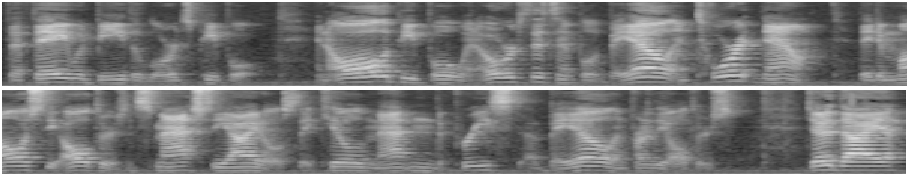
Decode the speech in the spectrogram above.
that they would be the Lord's people. And all the people went over to the temple of Baal and tore it down. They demolished the altars and smashed the idols. They killed Mattan, the priest of Baal, in front of the altars. Jehoiada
